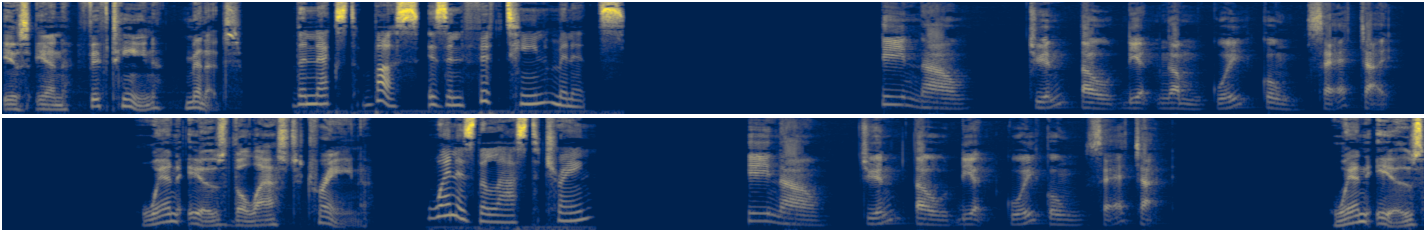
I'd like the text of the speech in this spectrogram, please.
is in 15 minutes. The next bus is in 15 minutes. Khi nào chuyến tàu điện ngầm cuối cùng sẽ chạy? When is the last train? When is the last train? Khi nào chuyến tàu điện cuối cùng sẽ chạy? When is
